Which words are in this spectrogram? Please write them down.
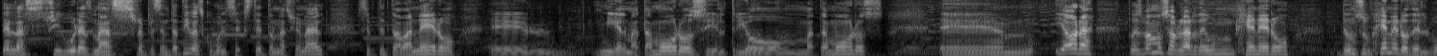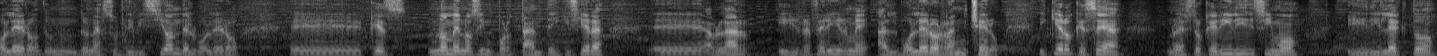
de las figuras más representativas como el Sexteto Nacional, el Sexteto Habanero, el Miguel Matamoros y el trío Matamoros. Eh, y ahora, pues vamos a hablar de un género, de un subgénero del bolero, de una subdivisión del bolero, eh, que es no menos importante. Y quisiera eh, hablar y referirme al bolero ranchero. Y quiero que sea nuestro queridísimo y dilecto,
